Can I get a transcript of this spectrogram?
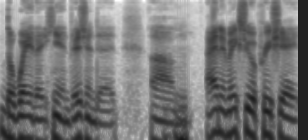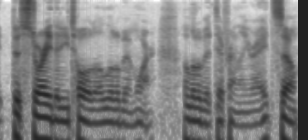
the way that he envisioned it. Um, And it makes you appreciate the story that he told a little bit more, a little bit differently, right? So,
